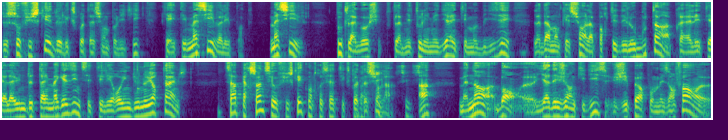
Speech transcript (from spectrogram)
de s'offusquer de l'exploitation politique qui a été massive à l'époque, massive toute la gauche et toute la, tous les médias étaient mobilisés. La dame en question, elle a porté des boutins. Après, elle était à la une de Time Magazine. C'était l'héroïne du New York Times. Ça, personne s'est offusqué contre cette exploitation-là. Bah, hein? Maintenant, bon, euh, il y a des gens qui disent j'ai peur pour mes enfants. Euh,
